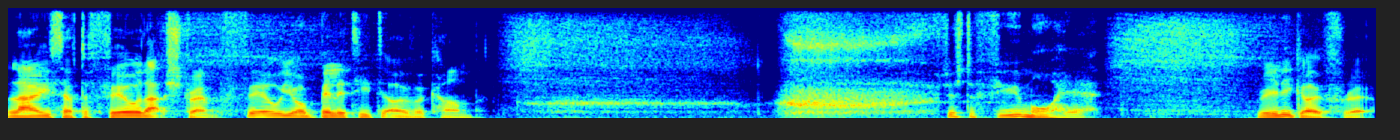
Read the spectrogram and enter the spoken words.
Allow yourself to feel that strength, feel your ability to overcome. Just a few more here. Really go for it.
